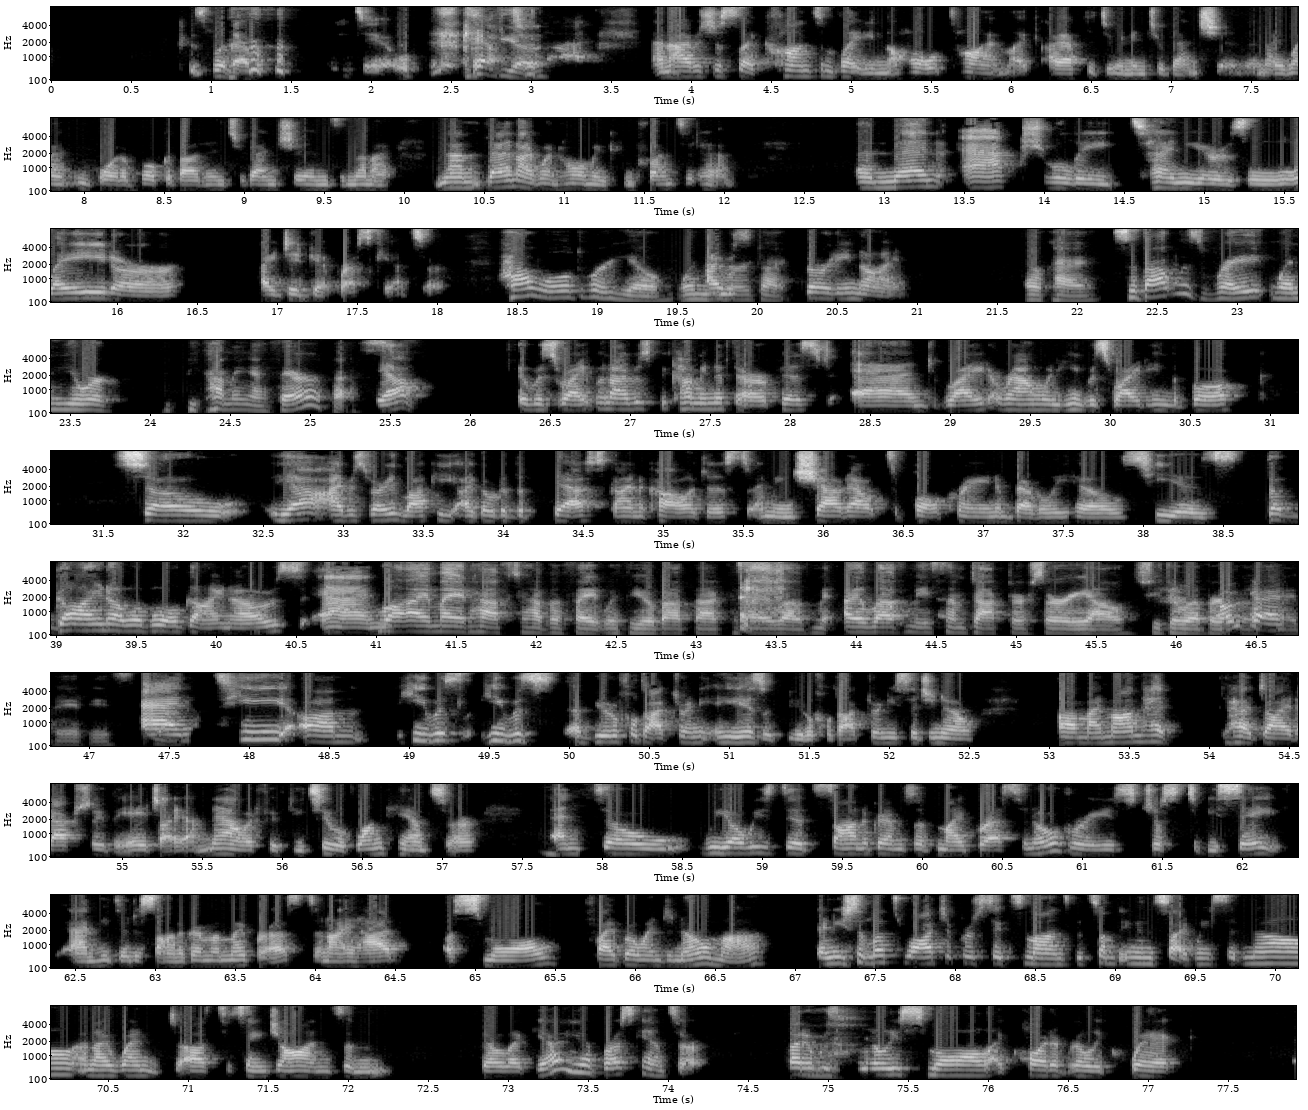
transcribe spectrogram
because whatever we do after Yeah. that. And I was just like contemplating the whole time, like I have to do an intervention. And I went and bought a book about interventions. And then I then then I went home and confronted him. And then actually 10 years later, I did get breast cancer. How old were you when you I were was- diagnosed? 39. Okay. So that was right when you were becoming a therapist. Yeah. It was right when I was becoming a therapist and right around when he was writing the book. So, yeah, I was very lucky. I go to the best gynecologist. I mean, shout out to Paul Crane in Beverly Hills. He is the gyno of all gynos. And Well, I might have to have a fight with you about that because I love me. I love me some Dr. Suriel. She delivered Okay. my babies. Yeah. and he um he was he was a beautiful doctor and he is a beautiful doctor and he said you know uh, my mom had had died actually the age i am now at 52 of lung cancer and so we always did sonograms of my breasts and ovaries just to be safe and he did a sonogram of my breasts and i had a small fibroadenoma and he said let's watch it for six months but something inside me said no and i went uh, to st john's and they were like yeah you have breast cancer but it was really small i caught it really quick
